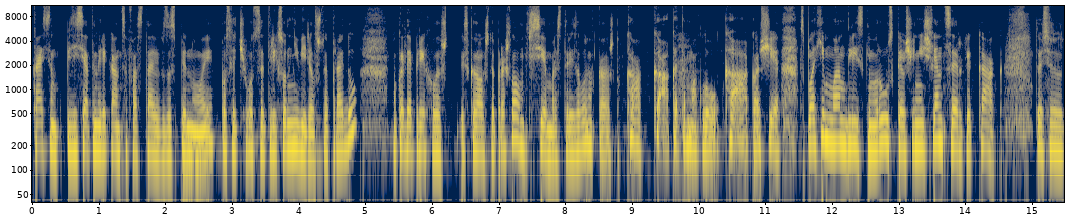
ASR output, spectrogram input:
кастинг 50 американцев оставив за спиной, после чего Сетрикс, он не верил, что я пройду, но когда я приехала и сказала, что я прошла, он всем растрезовал, он сказал, что как, как это могло, как вообще, с плохим английским, русской, вообще не член церкви, как? То есть э,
